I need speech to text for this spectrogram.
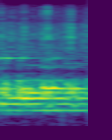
Bye.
